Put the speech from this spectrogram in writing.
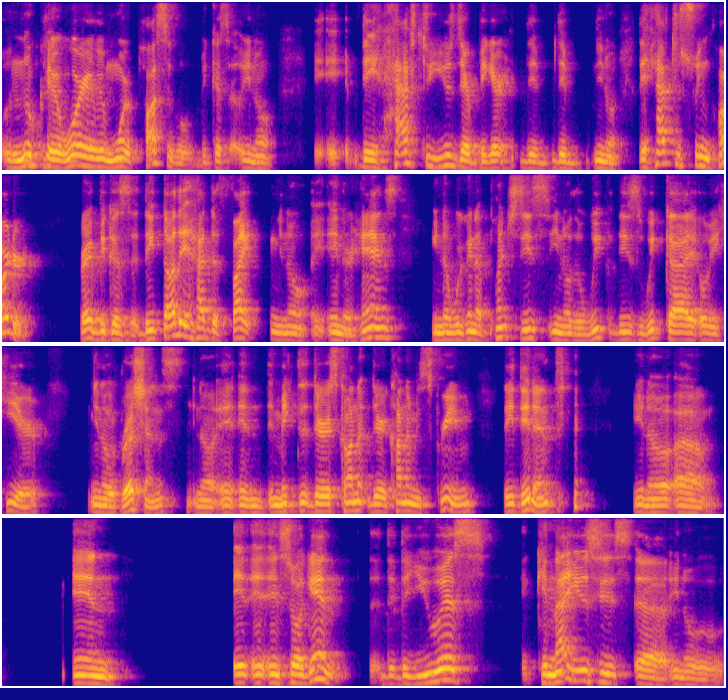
nuclear war even more possible because you know it, they have to use their bigger, the the you know they have to swing harder right? Because they thought they had the fight, you know, in their hands. You know, we're gonna punch this, you know, the weak, this weak guy over here, you know, Russians, you know, and, and make the, their econ- their economy scream. They didn't, you know, um, and, and and so again, the, the U.S. cannot use his, uh, you know,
